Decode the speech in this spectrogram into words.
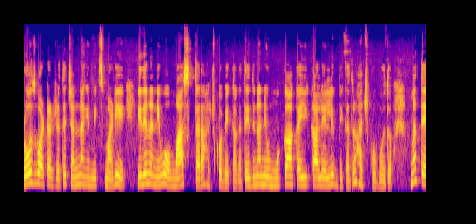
ರೋಸ್ ವಾಟರ್ ಜೊತೆ ಚೆನ್ನಾಗಿ ಮಿಕ್ಸ್ ಮಾಡಿ, ಇದನ್ನು ನೀವು ಮಾಸ್ಕ್ ಥರ ಹಚ್ಕೋಬೇಕಾಗತ್ತೆ. ಇದನ್ನು ನೀವು ಮುಖ, ಕೈ ಕಾಲು ಎಲ್ಲಿಗೆ ಬೇಕಾದರೂ ಹಚ್ಕೋಬೋದು. ಮತ್ತು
